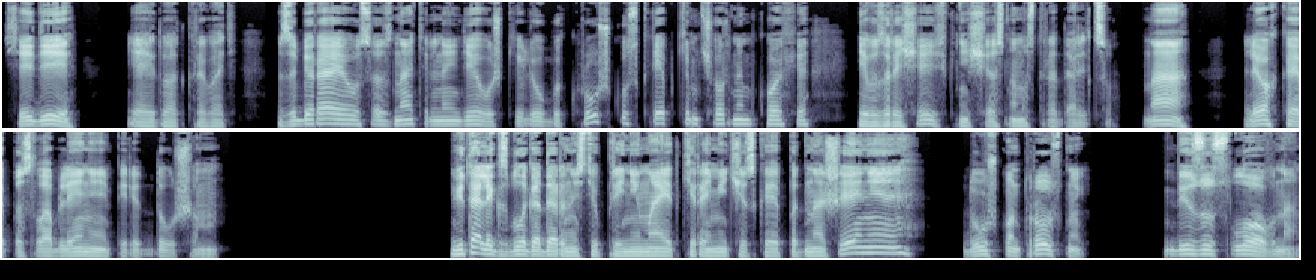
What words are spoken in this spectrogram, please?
«Сиди!» — я иду открывать. Забираю у сознательной девушки Любы кружку с крепким черным кофе и возвращаюсь к несчастному страдальцу. «На!» — легкое послабление перед душем. Виталик с благодарностью принимает керамическое подношение. «Душ контрастный?» «Безусловно.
